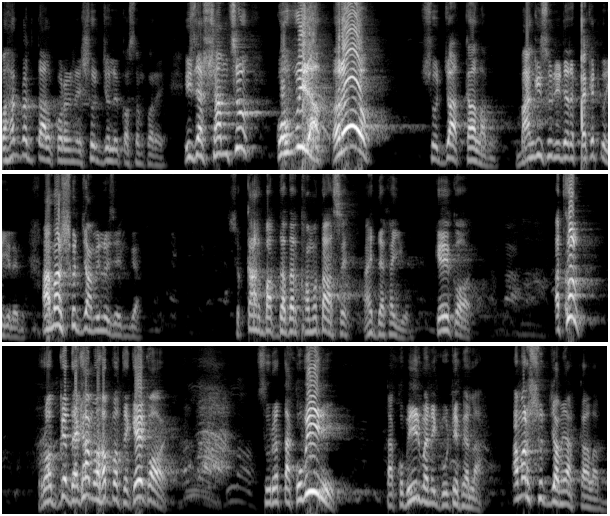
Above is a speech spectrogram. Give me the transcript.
মহাগ্রন্থ আল কোরআনের সূর্যলে কসম করে, ইজ আ শামসু কবিরা আরে, সূর্য আটকালাম ভাঙ্গি চুরিটারে প্যাকেট করে গেলেন আমার সূর্য আমি লই যাই কার বাপ দাদার ক্ষমতা আছে আমি দেখাইও। কে কয়? আতকুল রবকে দেখা মহাব্বতে কে কয়? সুরত তা কবির। তা কবির মানে গুটে ফেলা। আমার সূর্য আমি আটকা আটকালাম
